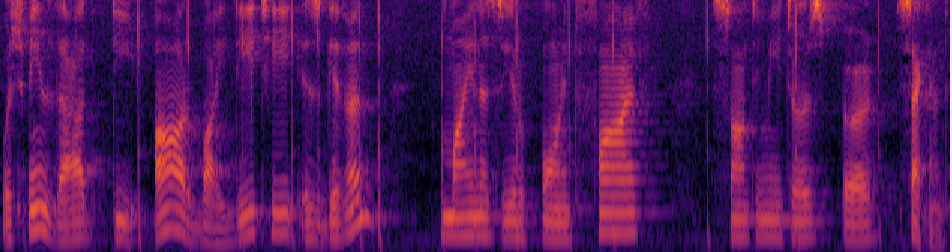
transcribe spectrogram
which means that dr by dt is given minus 0.5 centimeters per second.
